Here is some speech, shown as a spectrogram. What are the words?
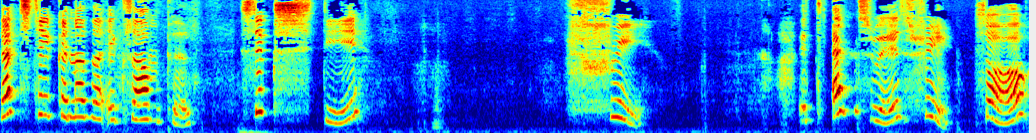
Let's take another example. 63. It ends with 3. So,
